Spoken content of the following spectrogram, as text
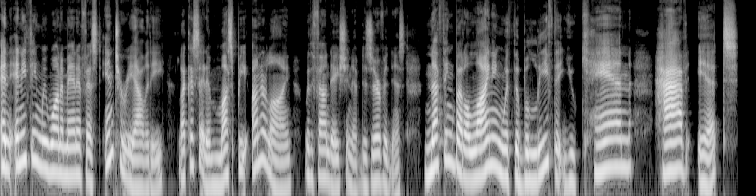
And anything we want to manifest into reality like i said it must be underlined with a foundation of deservedness. Nothing but aligning with the belief that you can have it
